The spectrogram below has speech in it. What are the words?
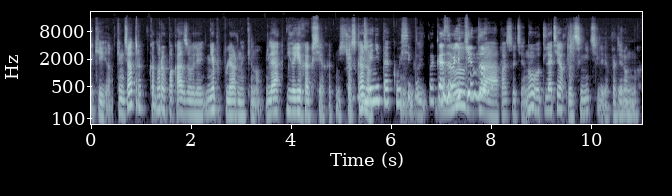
такие кинотеатры, в которых показывали непопулярное кино. Для не таких, как всех, как мы сейчас скажем. Для не такусиков показывали ну, кино. Да, по сути. Ну, вот для тех, для ценителей определенных.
